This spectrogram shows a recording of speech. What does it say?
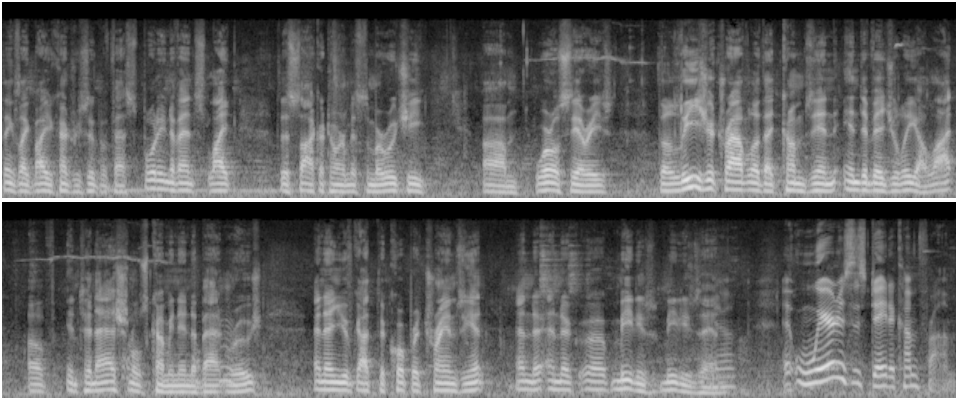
things like Bayou Country Superfest, sporting events like the soccer tournament, the Marucci um, World Series, the leisure traveler that comes in individually, a lot of internationals coming into Baton mm. Rouge, and then you've got the corporate transient and the, and the uh, meetings meetings in. Yeah. Where does this data come from?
